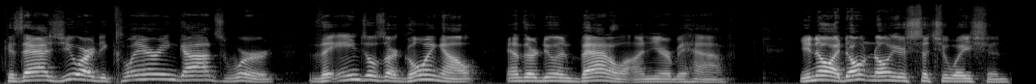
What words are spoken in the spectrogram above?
because as you are declaring God's word, the angels are going out and they're doing battle on your behalf. You know, I don't know your situation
